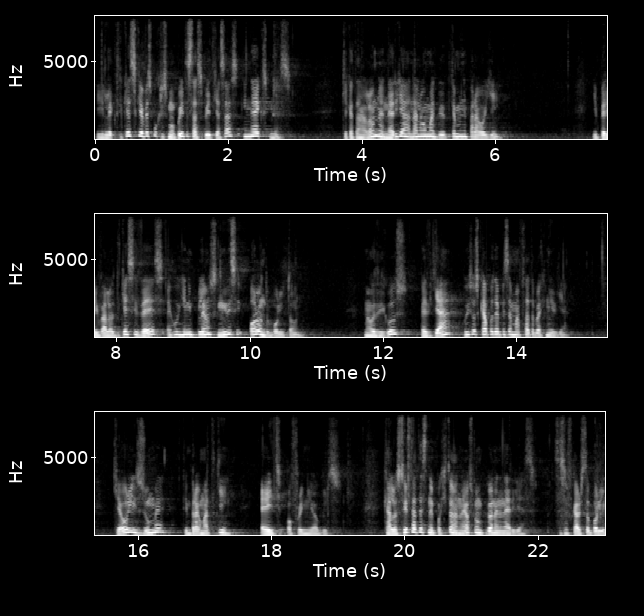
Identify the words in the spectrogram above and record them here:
Οι ηλεκτρικές συσκευές που χρησιμοποιείτε στα σπίτια σας είναι έξυπνες και καταναλώνουν ενέργεια ανάλογα με τη δεδομένη παραγωγή. Οι περιβαλλοντικές ιδέες έχουν γίνει πλέον συνείδηση όλων των πολιτών. Με οδηγούς, παιδιά που ίσως κάποτε έπαιζαν με αυτά τα παιχνίδια. Και όλοι ζούμε την πραγματική Age of Renewables. Καλώς ήρθατε στην εποχή των ανανεώσιμων πηγών ενέργειας. Σας ευχαριστώ πολύ.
